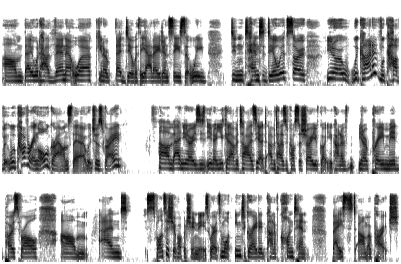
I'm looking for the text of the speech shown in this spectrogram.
Um, they would have their network, you know, they'd deal with the ad agencies that we didn't tend to deal with. So, you know, we kind of were, cover- we're covering all grounds there, which was great. Um, and you know, you, you know, you can advertise, yeah, advertise across the show. You've got your kind of, you know, pre, mid, post roll, um, and sponsorship opportunities where it's a more integrated kind of content based um, approach.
